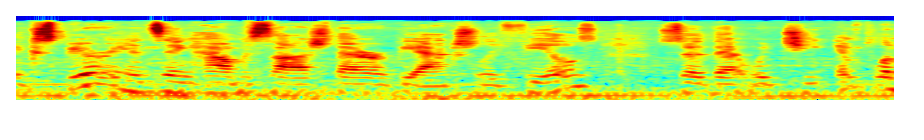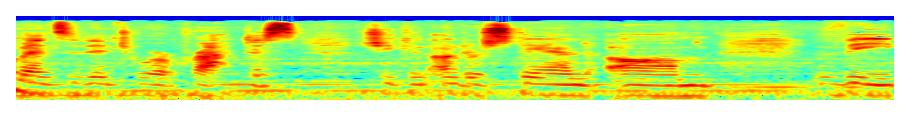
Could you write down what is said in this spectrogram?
experiencing how massage therapy actually feels so that when she implements it into her practice, she can understand um, the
